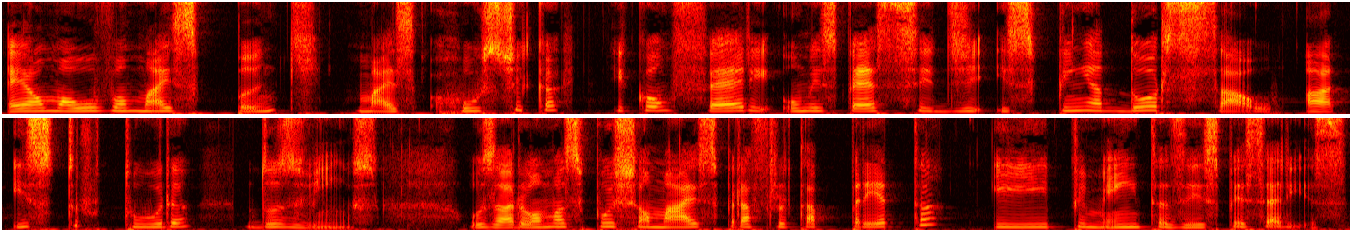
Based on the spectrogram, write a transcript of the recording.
é uma uva mais punk, mais rústica e confere uma espécie de espinha dorsal à estrutura dos vinhos. Os aromas puxam mais para fruta preta e pimentas e especiarias.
